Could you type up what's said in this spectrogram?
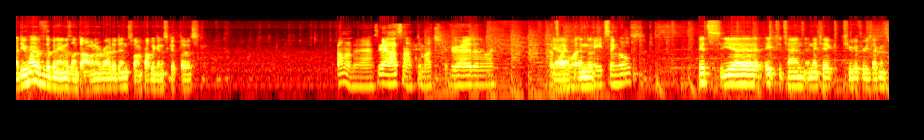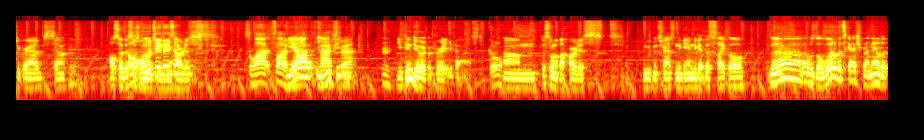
I do have the bananas on Domino routed in, so I'm probably going to skip those. Domino bananas. Yeah, that's not too much if you're ahead anyway. That's Yeah, like what, the- eight singles? It's, yeah, 8 to 10, and they take 2 to 3 seconds to grab, so. Also, this Oh, is one of the three hardest. It's a lot. It's a lot of Yeah, you can- strat. You can do it pretty fast. Cool. Um, this is one of the hardest movement strats in the game to get this cycle. Ah, that was a little bit sketchy, but I nailed it.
